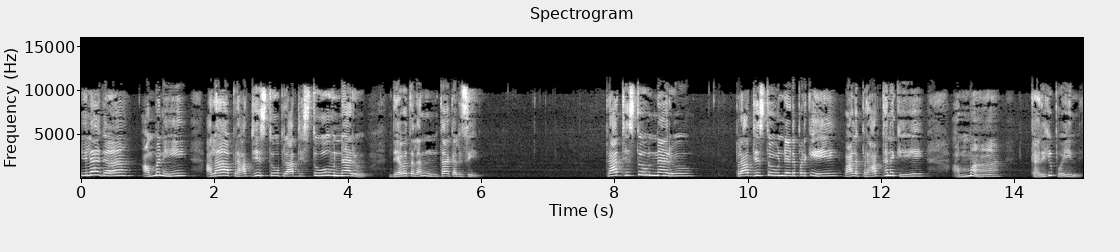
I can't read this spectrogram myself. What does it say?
ఇలాగా అమ్మని అలా ప్రార్థిస్తూ ప్రార్థిస్తూ ఉన్నారు. దేవతలంతా కలిసి. ప్రార్థిస్తూ ఉన్నారు. ప్రార్థిస్తూ ఉండేటప్పటికీ వాళ్ళ ప్రార్థనకి అమ్మ కరిగిపోయింది.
